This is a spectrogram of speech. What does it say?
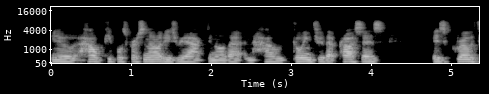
you know how people's personalities react and all that and how going through that process is growth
